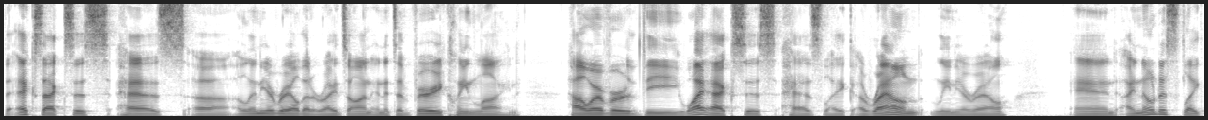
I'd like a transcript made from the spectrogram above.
the x-axis has uh, a linear rail that it rides on, and it's a very clean line. However, the y-axis has like a round linear rail, and I noticed like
